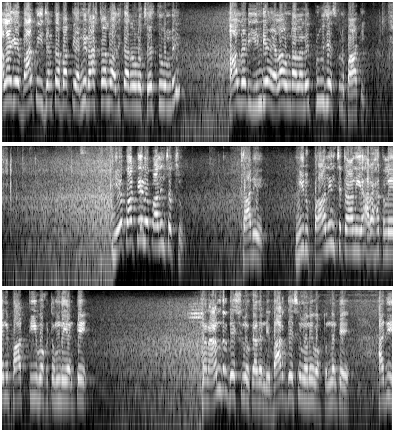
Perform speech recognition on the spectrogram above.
అలాగే భారతీయ జనతా పార్టీ అన్ని రాష్ట్రాల్లో అధికారంలో చేస్తూ ఉంది. ఆల్రెడీ ఇండియా ఎలా ఉండాలని ప్రూవ్ చేసుకున్న పార్టీ. ఏ పార్టీ అయినా పాలించవచ్చు కానీ మీరు పాలించటానికి అర్హత లేని పార్టీ ఒకటి ఉంది అంటే మన ఆంధ్రదేశంలో కాదండి భారతదేశంలోనే ఒకటి ఉందంటే అది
